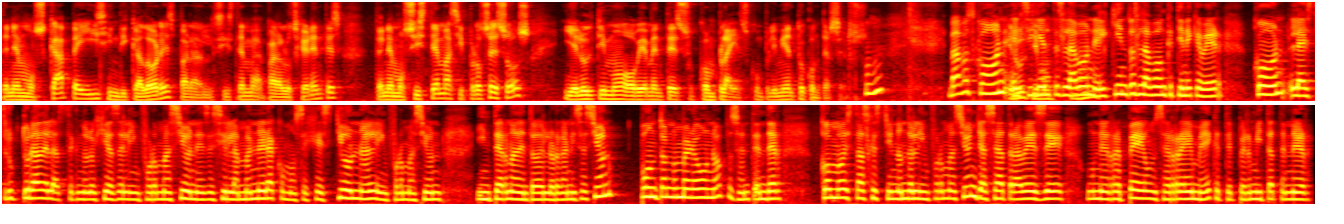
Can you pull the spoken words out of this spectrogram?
tenemos KPIs, indicadores para el sistema, para los gerentes, tenemos sistemas y procesos y el último obviamente es su compliance, cumplimiento con terceros. Vamos con el, siguiente eslabón, el quinto eslabón que tiene que ver con la estructura de las tecnologías de la información, es decir, la manera como se gestiona la información interna dentro de la organización. Punto número uno, pues entender cómo estás gestionando la información, ya sea a través de un RP, un CRM, que te permita tener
